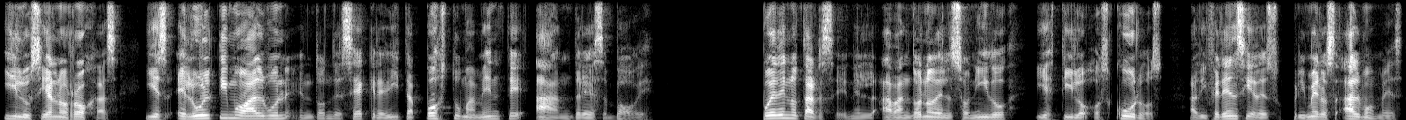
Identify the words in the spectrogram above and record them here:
y Luciano Rojas, y es el último álbum en donde se acredita póstumamente a Andrés Bove. Puede notarse en el abandono del sonido y estilo oscuros, a diferencia de sus primeros álbumes,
